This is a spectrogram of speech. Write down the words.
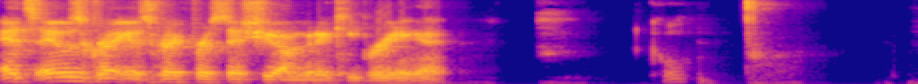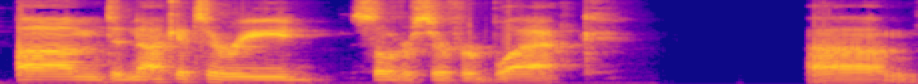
it's it was great. It was a great first issue. I'm going to keep reading it. Cool. Um, did not get to read Silver Surfer Black. Um,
